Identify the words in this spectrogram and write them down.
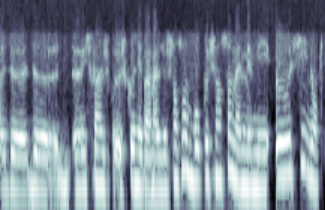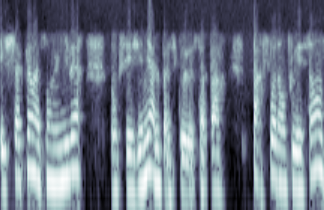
de, de, de- enfin, je, je connais pas mal de chansons, beaucoup de chansons, mais, mais, mais eux aussi. Donc, et chacun a son univers. Donc, c'est génial parce que ça part parfois dans tous les sens.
